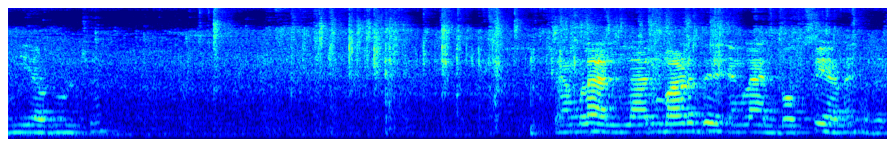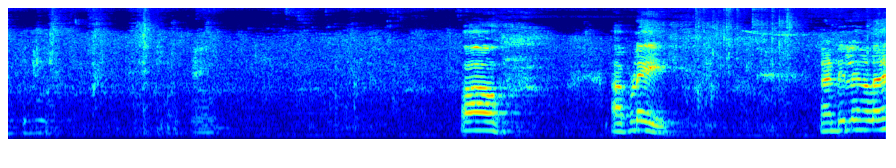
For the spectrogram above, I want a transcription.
നീ അവിടെ വിളിച്ചു നമ്മളെ എല്ലാരും പാടത് ഞങ്ങൾ അൺബോക്സ് ചെയ്യാണ് ആ അപ്പളേ കണ്ടില്ല നിങ്ങളെ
